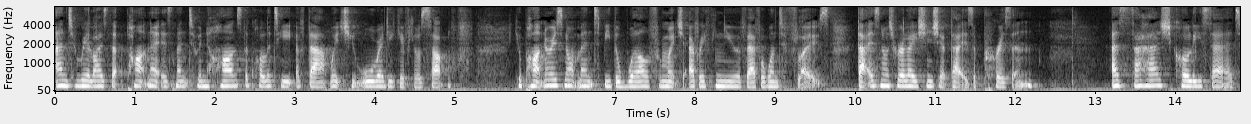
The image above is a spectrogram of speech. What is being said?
and to realize that a partner is meant to enhance the quality of that which you already give yourself. Your partner is not meant to be the well from which everything you have ever wanted flows. That is not a relationship, that is a prison. As Sahaj Kohli said,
